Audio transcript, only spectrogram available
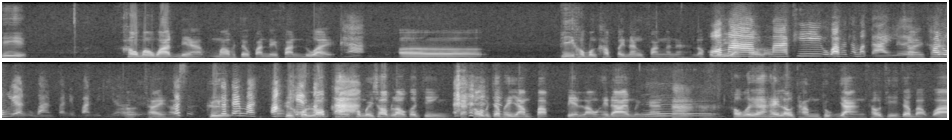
ที่เข้ามาวัดเนี่ยมาเจอฝันในฝันด้วยค่ะ เออ พี่เขาบังคับไปนั่งฟังกันนะเราก็อ๋อไม่ได้อยามากเข้าหรอก มาที่วัดพระธรรมกายเลยใช่ใช่เข้าโรงเรียนอนุบาลฝันในฝันวิทยาเอเลอยใช่ครับก็คือ ก็ได้มาฟังคือเทคศนรอบข้างต่ๆเขาไม่ชอบเราก็จริง แต่เขาจะพยายามปรับเปลี่ยนเราให้ได้เหมือนกันอืม อ่าอ่าเขาก็จะให้เราทำทุกอย่างเท่าที่จะแบบว่า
